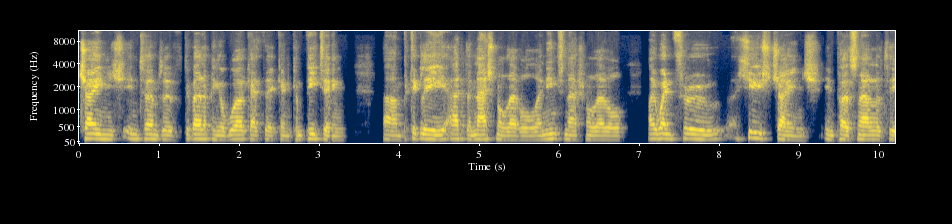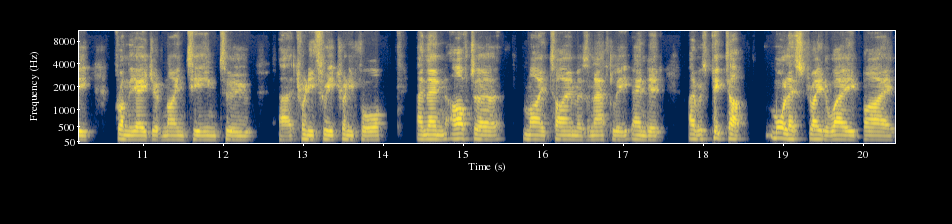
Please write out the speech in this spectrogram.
change in terms of developing a work ethic and competing, um, particularly at the national level and international level. I went through a huge change in personality from the age of 19 to uh, 23, 24. And then after my time as an athlete ended, I was picked up more or less straight away by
